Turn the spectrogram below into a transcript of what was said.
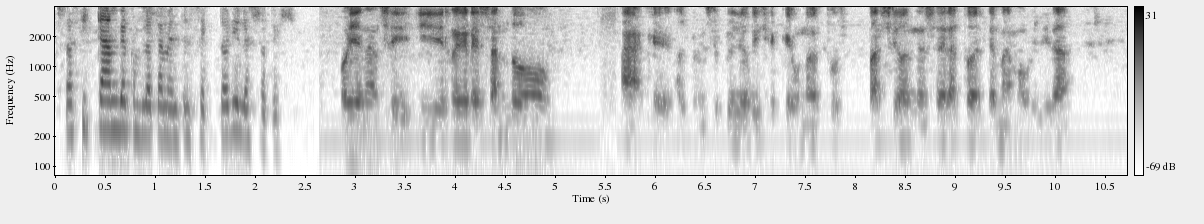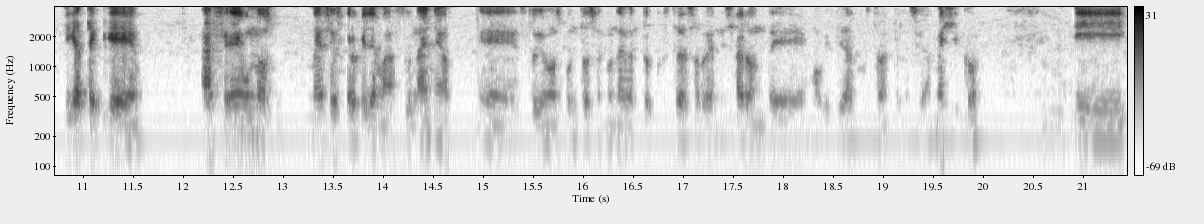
O sea, sí cambia completamente el sector y la estrategia. Oye, Nancy, y regresando a que al principio yo dije que una de tus pasiones era todo el tema de movilidad. Fíjate que hace unos meses, creo que ya más de un año, eh, estuvimos juntos en un evento que ustedes organizaron de movilidad justamente en la Ciudad de México. Y,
